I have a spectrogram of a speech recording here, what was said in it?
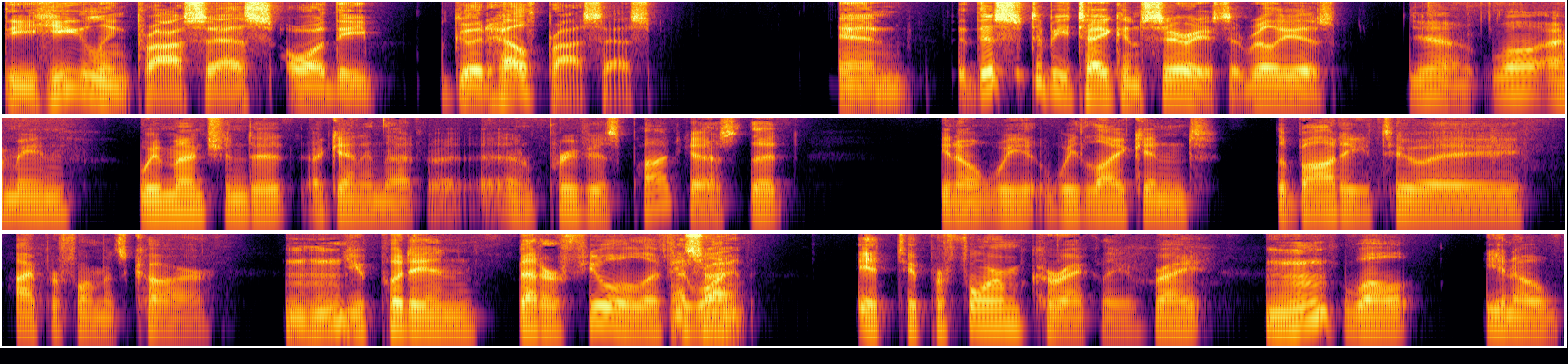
the healing process or the good health process. And this is to be taken serious. It really is. Yeah. Well, I mean, we mentioned it again in that uh, in a previous podcast that you know we we likened the body to a high performance car. Mm-hmm. You put in better fuel if That's you want it to perform correctly, right? Mm-hmm. Well, you know,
